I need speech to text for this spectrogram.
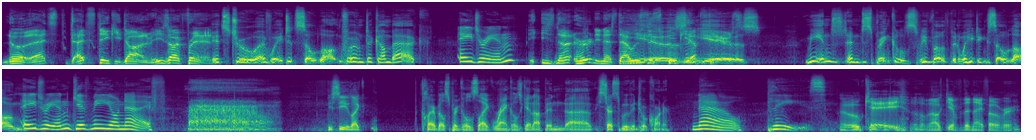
no, that's that's Stinky Donovan. He's our friend. It's true. I've waited so long for him to come back. Adrian, he's not hurting us. That was the spooky and upstairs. years. Me and, and Sprinkles, we've both been waiting so long. Adrian, give me your knife. You see, like Clarabelle Sprinkles, like rankles get up and uh, he starts to move into a corner. Now, please. Okay, I'll give the knife over.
